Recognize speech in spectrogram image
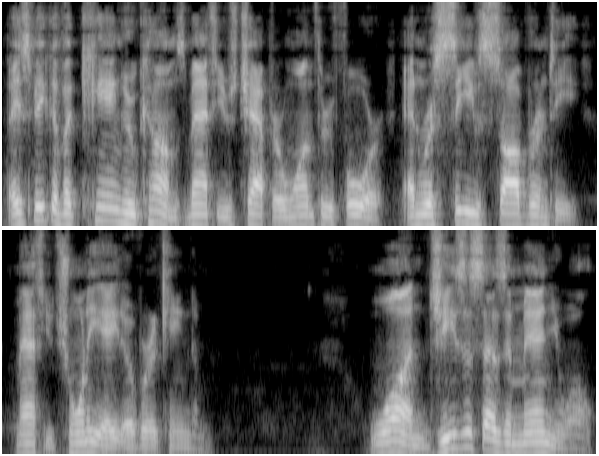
They speak of a king who comes, Matthew's chapter 1 through 4, and receives sovereignty, Matthew 28, over a kingdom. 1. Jesus as Emmanuel.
